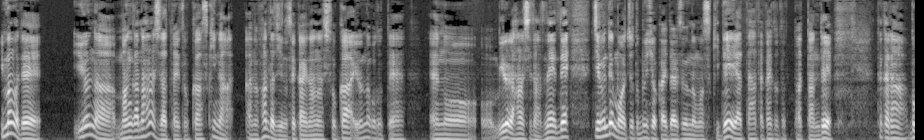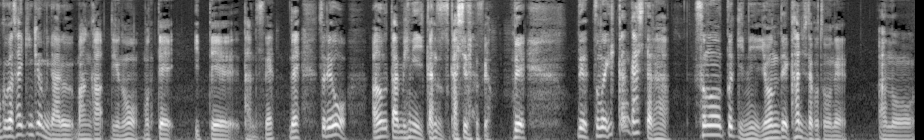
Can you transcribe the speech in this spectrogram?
今までいろんな漫画の話だったりとか、好きなあのファンタジーの世界の話とか、いろんなことってあの、いろいろ話してたんですね。で、自分でもちょっと文章書いたりするのも好きで、やったはった人だったんで、だから僕が最近興味がある漫画っていうのを持って行ってたんですね。で、それを会うたびに一巻ずつ貸してたんですよ。で、で、その一巻貸したら、その時に読んで感じたことをね、あの、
